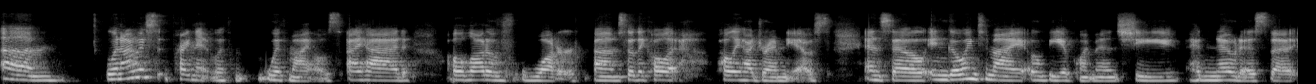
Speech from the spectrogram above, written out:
um, when I was pregnant with with Miles, I had a lot of water. Um, so they call it polyhydramnios. And so, in going to my OB appointment, she had noticed that,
